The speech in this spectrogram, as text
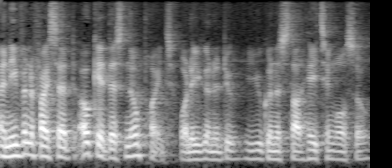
And even if I said, okay, there's no point, what are you going to do? You're going to start hating also.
